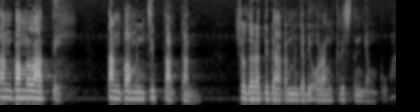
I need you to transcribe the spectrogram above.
Tanpa melatih, tanpa menciptakan, saudara tidak akan menjadi orang Kristen yang kuat.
